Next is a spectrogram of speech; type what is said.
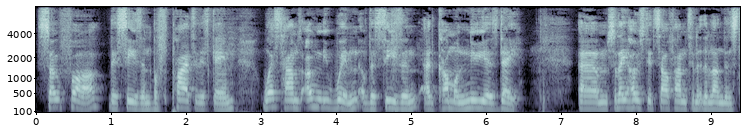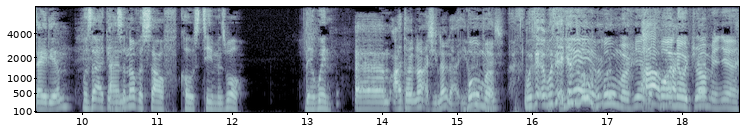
so far this season, prior to this game, West Ham's only win of the season had come on New Year's Day. Um, so they hosted Southampton at the London Stadium. was that against And- another south coast team as well their win Um, I don't know, actually know that. You Bournemouth. Des. was it? Was it against yeah, yeah, Bournemouth? Yeah, Ah, the 4 0 right. drumming, yeah.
